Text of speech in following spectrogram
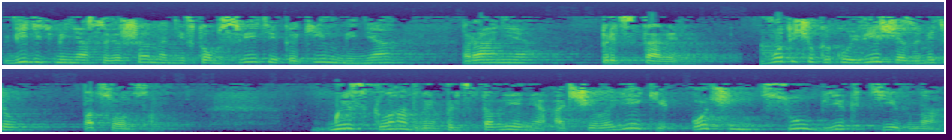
видеть меня совершенно не в том свете, каким меня ранее представили. Вот еще какую вещь я заметил под солнцем. Мы складываем представление о человеке очень субъективно.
